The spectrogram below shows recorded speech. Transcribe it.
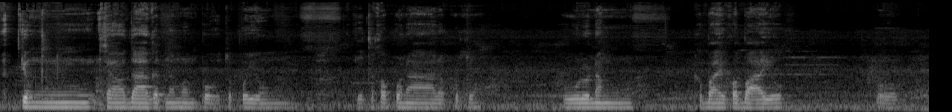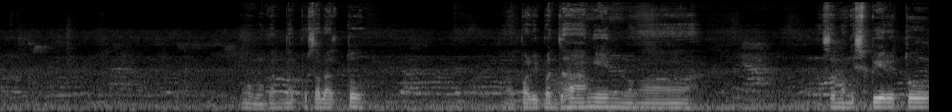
At yung sa dagat naman po, ito po yung kita ko po na po to. Ulo ng kabayo-kabayo. Po. Oh, maganda po sa lahat to. Mga palipad hangin, mga sa mga espiritu,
